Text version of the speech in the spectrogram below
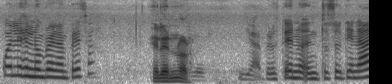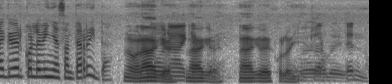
¿Cuál es el nombre de la empresa? El ERNOR. Ya, pero usted no, entonces no tiene nada que ver con la Viña Santa Rita. No, nada No, que ver, nada nada que que ver, nada que ver con la viña. Interno.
